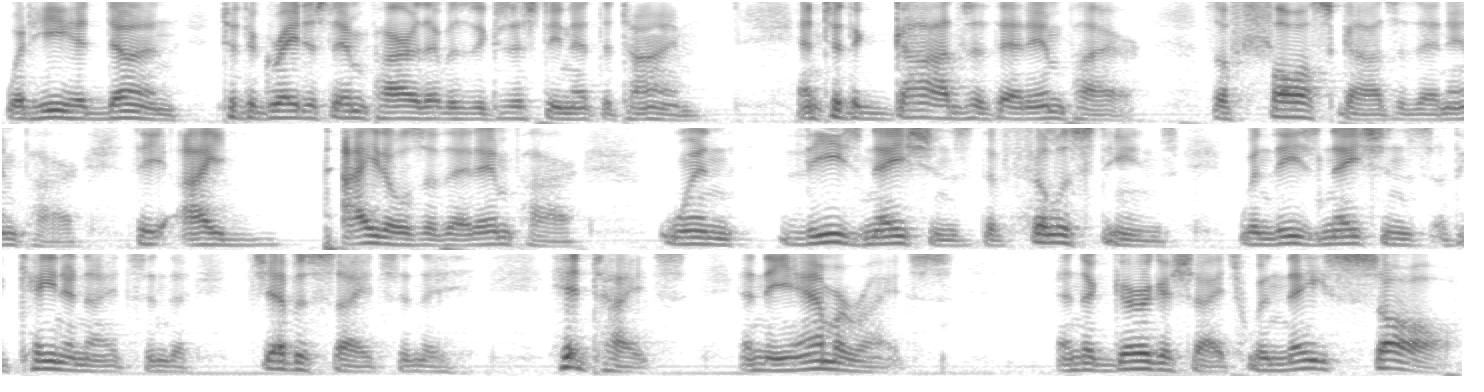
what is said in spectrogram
what he had done to the greatest empire that was existing at the time, and to the gods of that empire, the false gods of that empire, the idols of that empire, when these nations, the Philistines, when these nations of the Canaanites and the Jebusites and the Hittites and the Amorites and the Girgashites, when they saw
